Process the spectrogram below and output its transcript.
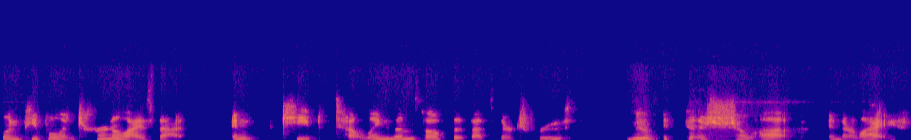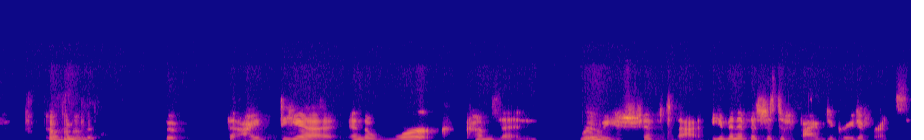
when people internalize that and keep telling themselves that that's their truth, yeah, it's going to show up in their life. Definitely. The, idea and the work comes in where yeah. we shift that, even if it's just a five degree difference.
